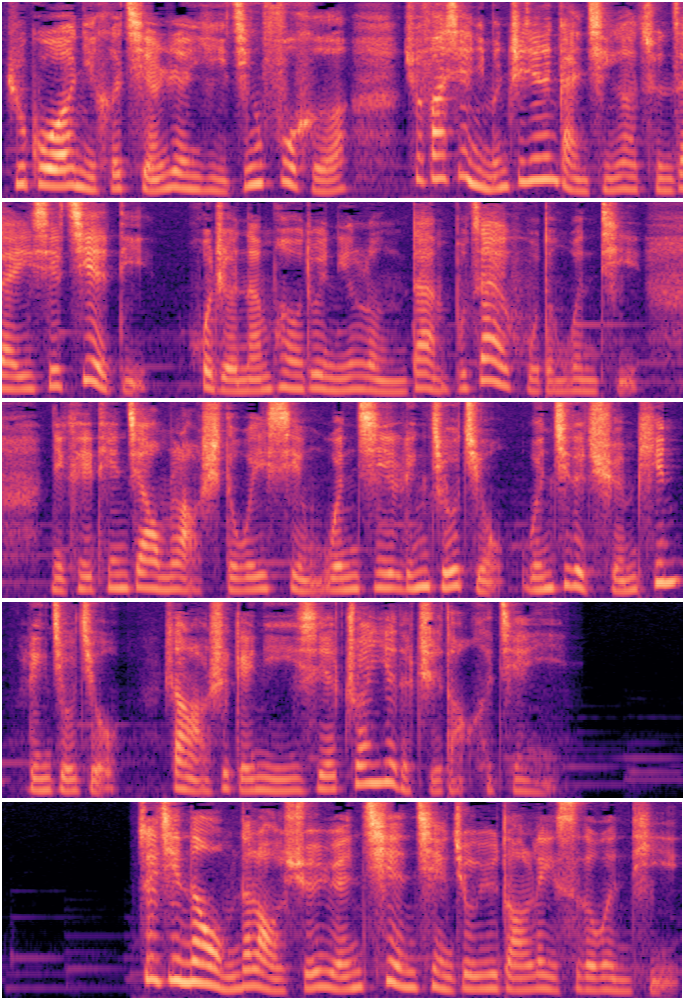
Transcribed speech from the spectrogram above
如果你和前任已经复合，却发现你们之间的感情啊存在一些芥蒂。或者男朋友对你冷淡、不在乎等问题，你可以添加我们老师的微信文姬零九九，文姬的全拼零九九，让老师给你一些专业的指导和建议。最近呢，我们的老学员倩倩就遇到类似的问题。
